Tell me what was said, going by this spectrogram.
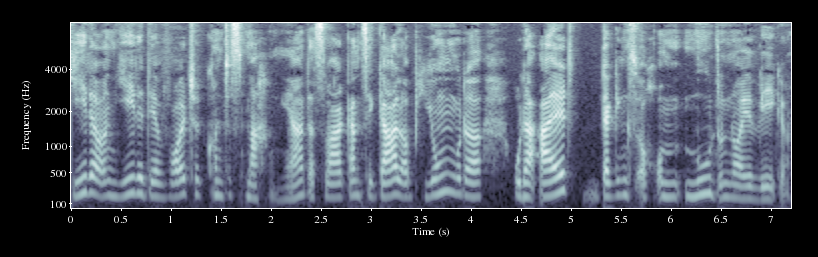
jeder und jede, der wollte, konnte es machen. Ja, das war ganz egal, ob jung oder, oder alt. Da ging es auch um Mut und neue Wege.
